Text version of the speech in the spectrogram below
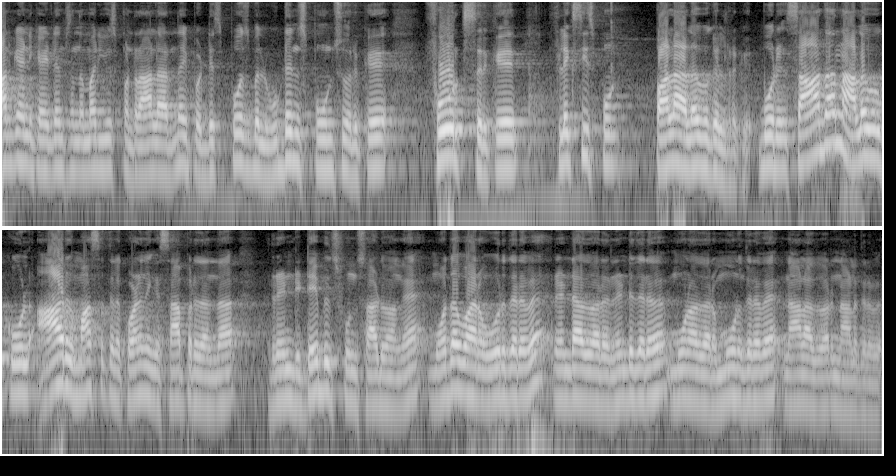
ஆர்கானிக் ஐட்டம்ஸ் அந்த மாதிரி யூஸ் பண்ணுற ஆளாக இருந்தால் இப்போ டிஸ்போசபிள் உடன் ஸ்பூன்ஸும் இருக்குது ஃபோர்க்ஸ் இருக்குது ஃப்ளெக்ஸி ஸ்பூன் பல அளவுகள் இருக்குது ஒரு சாதாரண அளவுகோல் ஆறு மாதத்தில் குழந்தைங்க சாப்பிட்றதா இருந்தால் ரெண்டு டேபிள் ஸ்பூன் சாடுவாங்க மொதல் வாரம் ஒரு தடவை ரெண்டாவது வாரம் ரெண்டு தடவை மூணாவது வாரம் மூணு தடவை நாலாவது வாரம் நாலு தடவை.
